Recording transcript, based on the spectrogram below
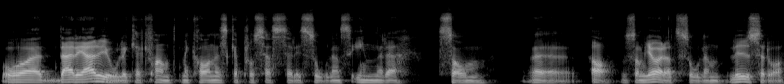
Och eh, där är det ju olika kvantmekaniska processer i solens inre som, eh, ja, som gör att solen lyser då.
